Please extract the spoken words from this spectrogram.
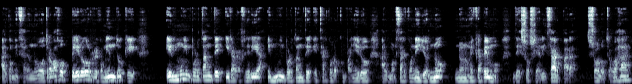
al comenzar un nuevo trabajo, pero os recomiendo que es muy importante ir a la cafetería, es muy importante estar con los compañeros, almorzar con ellos, no, no nos escapemos de socializar para solo trabajar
